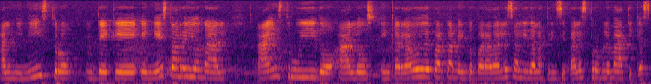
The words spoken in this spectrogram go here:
al ministro de que en esta regional ha instruido a los encargados de departamento para darle salida a las principales problemáticas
